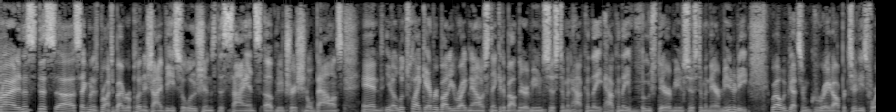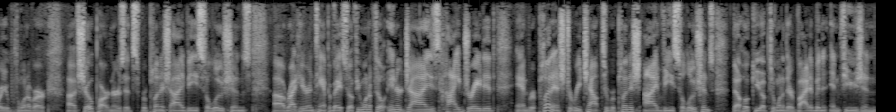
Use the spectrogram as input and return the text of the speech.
right, and this this uh, segment is brought to you by Replenish IV Solutions, the science of nutritional balance. And you know, it looks like everybody right now is thinking about their immune system and how can they how can they boost their immune system and their immunity. Well, we've got some great opportunities for you with one of our uh, show partners. It's Replenish IV Solutions uh, right here in Tampa Bay. So if you want to feel energized, hydrated, and replenished, to reach out to Replenish IV Solutions. They'll hook you up to one of their vitamin infusion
